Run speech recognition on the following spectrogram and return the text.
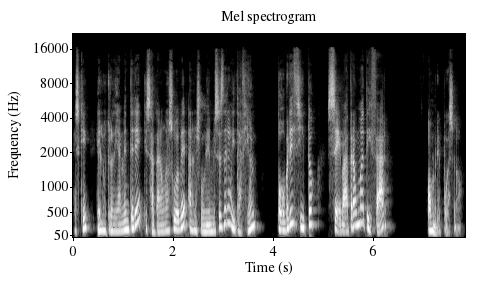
Es que el otro día me enteré que sacaron a su bebé a los nueve meses de la habitación. Pobrecito, se va a traumatizar. Hombre, pues no.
